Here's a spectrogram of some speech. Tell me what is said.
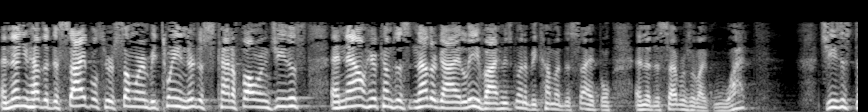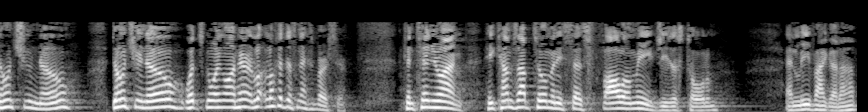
And then you have the disciples who are somewhere in between. They're just kind of following Jesus. And now here comes this another guy, Levi, who's going to become a disciple. And the disciples are like, what? Jesus, don't you know? Don't you know what's going on here? Look, look at this next verse here. Continue on. He comes up to him and he says, Follow me, Jesus told him. And Levi got up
